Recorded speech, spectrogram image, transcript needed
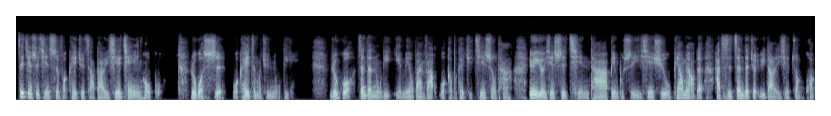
这件事情是否可以去找到一些前因后果，如果是，我可以怎么去努力。如果真的努力也没有办法，我可不可以去接受它？因为有一些事情，它并不是一些虚无缥缈的，它只是真的就遇到了一些状况。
